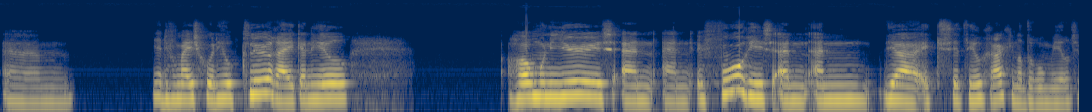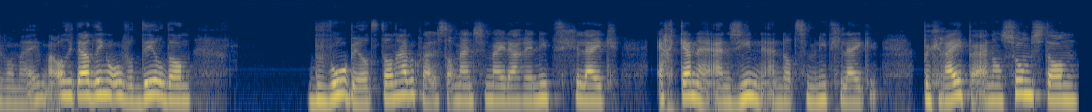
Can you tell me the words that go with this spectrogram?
Um, ja, die voor mij is gewoon heel kleurrijk en heel harmonieus en, en euforisch. En, en ja, ik zit heel graag in dat droomwereldje van mij. Maar als ik daar dingen over deel, dan bijvoorbeeld, dan heb ik wel eens dat mensen mij daarin niet gelijk erkennen en zien. En dat ze me niet gelijk begrijpen. En dan soms dan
